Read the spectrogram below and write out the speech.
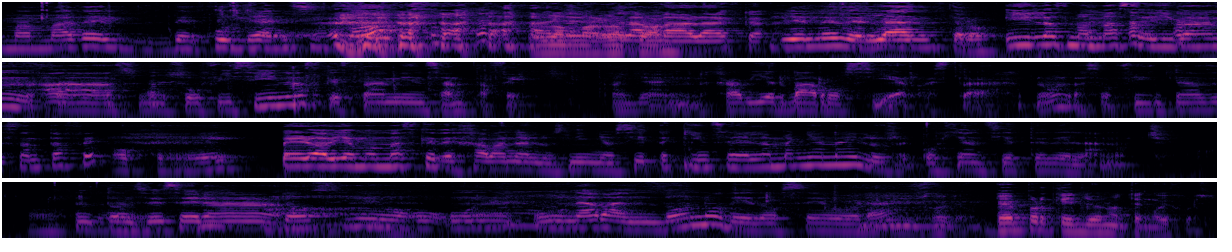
mamá del, de Juliancito. En Maraca. la Maraca. Viene del antro. Y las mamás se iban a sus oficinas que están en Santa Fe. Allá en Javier Barros Sierra está, ¿no? Las oficinas de Santa Fe. Ok. Pero había mamás que dejaban a los niños 7.15 de la mañana y los recogían 7 de la noche. Entonces era 12 un, un abandono de 12 horas. Ve porque yo no tengo hijos.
